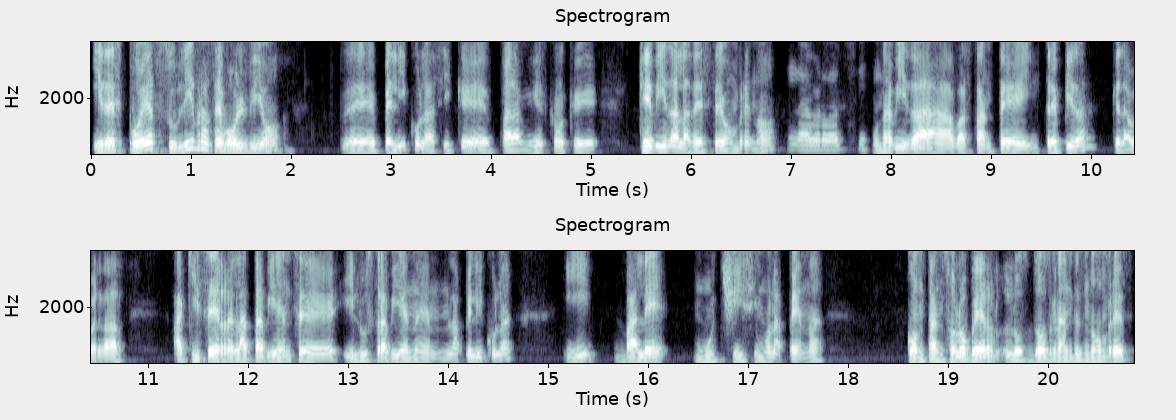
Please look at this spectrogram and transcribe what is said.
Y después su libro se volvió eh, película. Así que para mí es como que qué vida la de este hombre, ¿no? La verdad, sí. Una vida bastante intrépida, que la verdad aquí se relata bien, se ilustra bien en la película y vale muchísimo la pena con tan solo ver los dos grandes nombres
